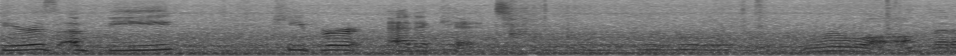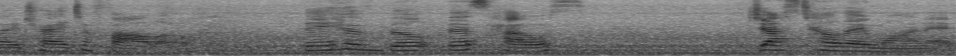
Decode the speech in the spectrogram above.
here's a beekeeper etiquette rule that I try to follow. They have built this house just how they want it.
